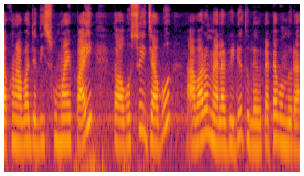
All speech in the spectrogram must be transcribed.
তখন আবার যদি সময় পাই, তো অবশ্যই যাব। আবারও মেলার ভিডিও তুলে টাটা বন্ধুরা।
